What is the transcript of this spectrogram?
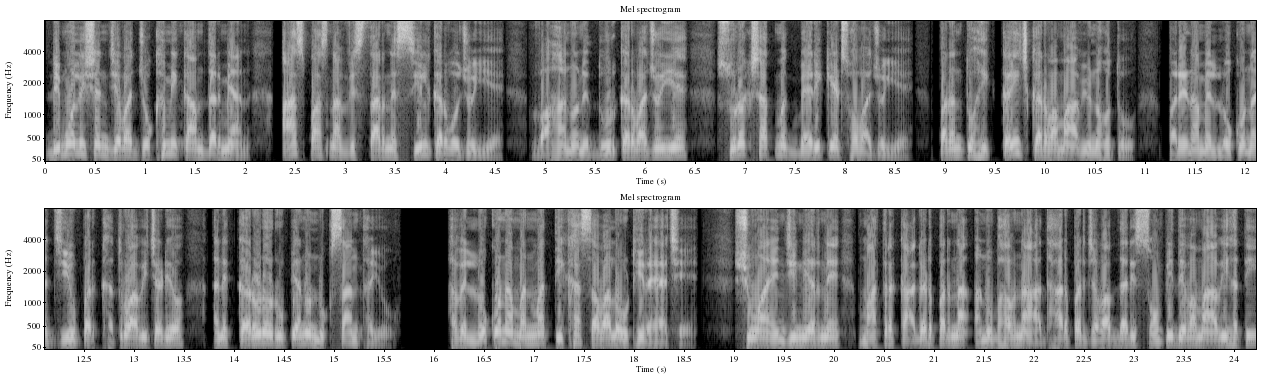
ડિમોલિશન જેવા જોખમી કામ દરમિયાન આસપાસના વિસ્તારને સીલ કરવો જોઈએ, વાહનોને દૂર કરવા જોઈએ, સુરક્ષાત્મક બેરિકેડ્સ હોવા જોઈએ. પરંતુ અહીં કંઈ જ કરવામાં આવ્યું નહોતું. પરિણામે લોકોના જીવ પર ખતરો આવી ચડ્યો અને કરોડો રૂપિયાનું નુકસાન થયું. હવે લોકોના મનમાં તીખા સવાલો ઉઠી રહ્યા છે. શું આ એન્જિનિયરને માત્ર કાગળ પરના અનુભવના આધાર પર જવાબદારી સોંપી દેવામાં આવી હતી?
